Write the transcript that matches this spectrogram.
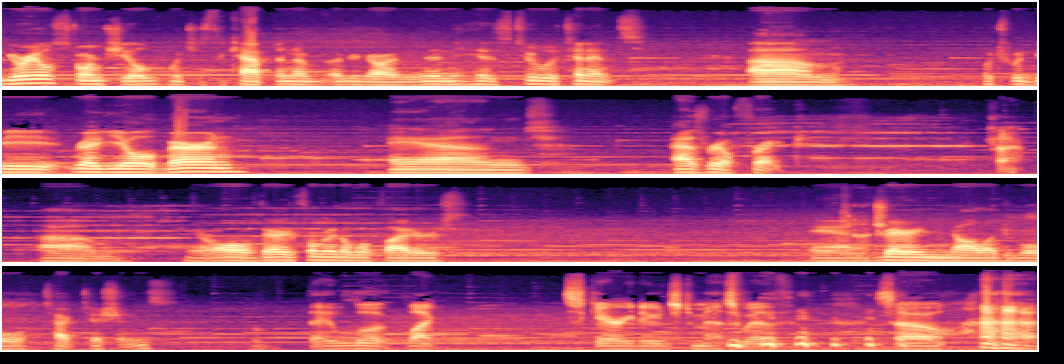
Uriel Stormshield, which is the captain of, of your guard, and then his two lieutenants, um, which would be Regiel Baron and Azrael Frake. Okay. Um, they're all very formidable fighters. and Gotcha. very knowledgeable tacticians. They look like scary dudes to mess with. so uh,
